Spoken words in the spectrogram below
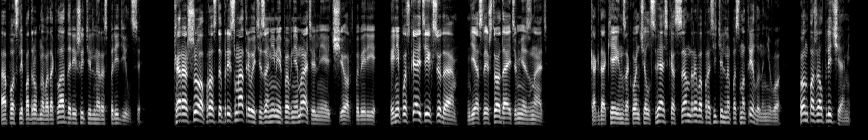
А после подробного доклада решительно распорядился. «Хорошо, просто присматривайте за ними повнимательнее, черт побери, и не пускайте их сюда. Если что, дайте мне знать». Когда Кейн закончил связь, Кассандра вопросительно посмотрела на него. Он пожал плечами.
